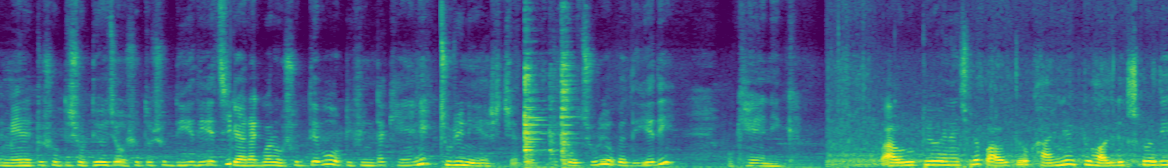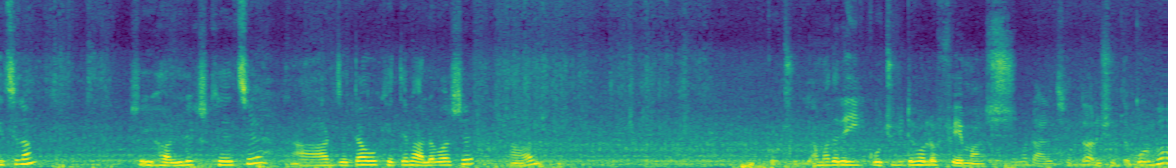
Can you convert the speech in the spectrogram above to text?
মেয়ের একটু সর্দি সর্দি হয়েছে, ওষুধ ওষুধ দিয়ে দিয়েছি। আর একবার ওষুধ দেবো, ও টিফিনটা খেয়ে নিক, চুরি নিয়ে এসছে। তো কচুরি ওকে দিয়ে দিই, ও খেয়ে নিক। পাউরুটিও এনেছিল, পাউরুটিও খায়নি একটু হরলিক্স করে দিয়েছিলাম। সেই হরলিক্স খেয়েছে, আর যেটা ও খেতে ভালোবাসে, আর আমাদের এই কচুরিটা হলো ফেমাস। ডাল সেদ্ধ, আলু সেদ্ধ করব।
